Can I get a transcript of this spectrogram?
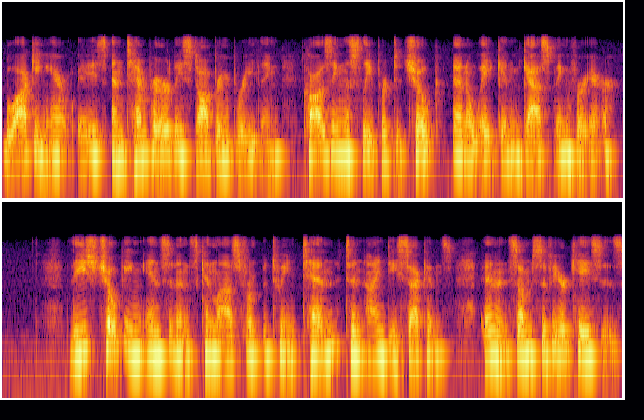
blocking airways and temporarily stopping breathing, causing the sleeper to choke and awaken gasping for air. These choking incidents can last from between 10 to 90 seconds, and in some severe cases,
